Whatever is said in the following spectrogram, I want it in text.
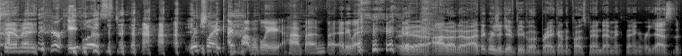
Tammy." Your eight list. Which, like, I probably have been, but anyway. yeah, I don't know. I think we should give people a break on the post-pandemic thing. Where yes, the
